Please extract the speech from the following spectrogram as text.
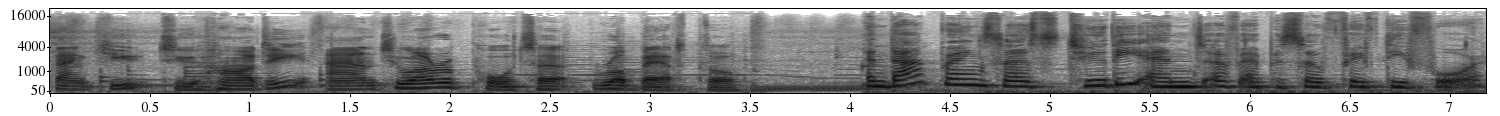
Thank you to Hardi and to our reporter, Roberto. And that brings us to the end of episode 54.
